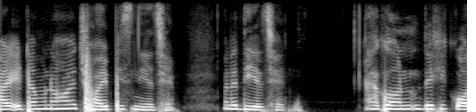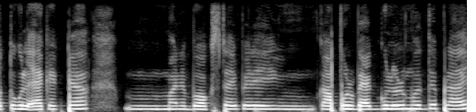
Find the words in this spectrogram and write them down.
আর এটা মনে হয় ছয় পিস নিয়েছে মানে দিয়েছে। এখন দেখি কতগুলো এক একটা মানে বক্স টাইপের এই কাপড় ব্যাগগুলোর মধ্যে প্রায়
